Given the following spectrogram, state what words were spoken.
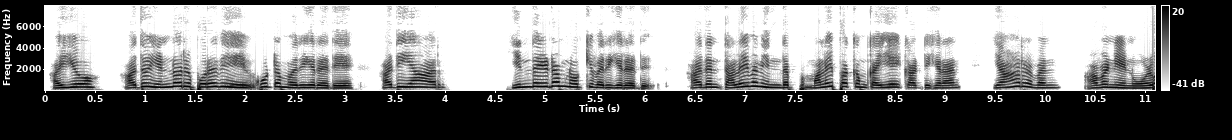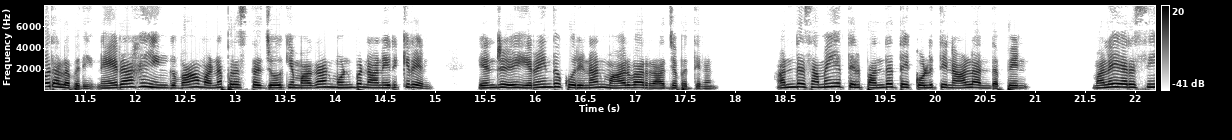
ஐயோ அது இன்னொரு புறவி கூட்டம் வருகிறதே அது யார்? இந்த இடம் நோக்கி வருகிறது. அதன் தலைவன் இந்த மலைப்பக்கம் கையை காட்டுகிறான். யார் அவன்? அவன் என் உழவு தளபதி. நேராக இங்கு வா வனப்பிரஸ்த ஜோகி மகான் முன்பு நான் இருக்கிறேன் என்று இறைந்து கூறினான் மார்வார் ராஜபத்திரன். அந்த சமயத்தில் பந்தத்தை கொளுத்தினாள் அந்த பெண். மலையரசி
